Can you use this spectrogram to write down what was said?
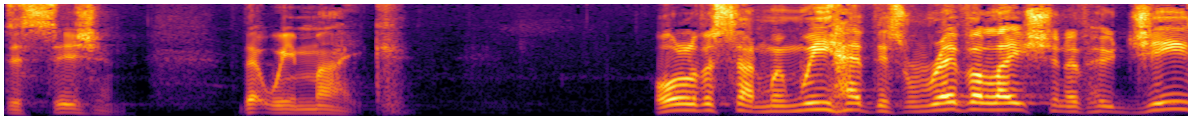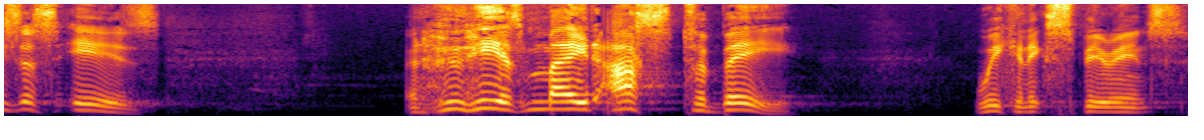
decision that we make. All of a sudden, when we have this revelation of who Jesus is and who he has made us to be, we can experience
